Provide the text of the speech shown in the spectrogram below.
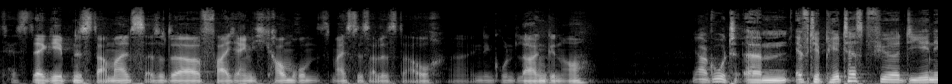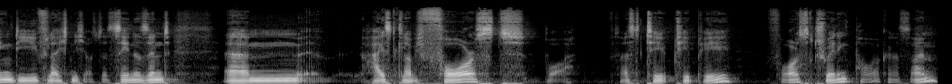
Testergebnis damals. Also da fahre ich eigentlich kaum rum. Das meiste ist alles da auch äh, in den Grundlagen, genau. Ja gut, ähm, FTP-Test für diejenigen, die vielleicht nicht aus der Szene sind, ähm, heißt glaube ich Forced, boah, was heißt TP? Force Training Power, kann das sein?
